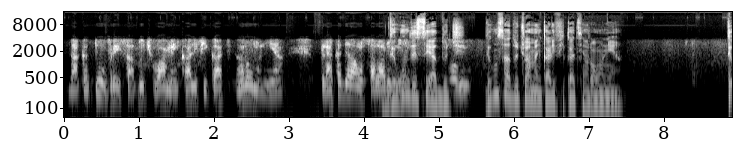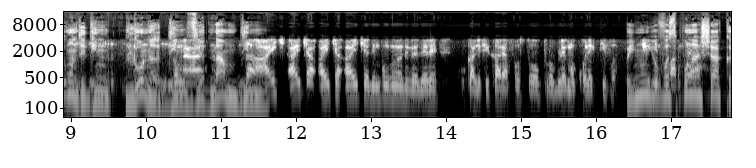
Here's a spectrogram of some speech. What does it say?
dacă tu vrei să aduci oameni calificați în România, pleacă de la un salariu... De unde să-i aduci? Um, de unde să aduci oameni calificați în România? De unde? Din lună? Din Dom'le, Vietnam? Da, din... aici, aici, aici, aici, din punctul meu de vedere, cu calificarea a fost o problemă colectivă. Păi nu, și eu vă partea... spun așa că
